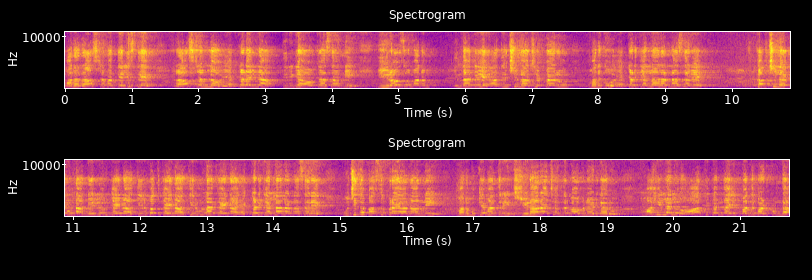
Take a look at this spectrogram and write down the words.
మన రాష్ట్రం అని తెలిస్తే రాష్ట్రంలో ఎక్కడైనా తిరిగే అవకాశాన్ని ఈరోజు మనం ఇందాకే అధ్యక్షులు చెప్పారు. మనకు ఎక్కడికి వెళ్ళాలన్నా సరే ఖర్చు లేకుండా నెల్లూరుకైనా తిరుపతికైనా తిరుమలకైనా ఎక్కడికి వెళ్ళాలన్నా సరే ఉచిత బస్సు ప్రయాణాన్ని మన ముఖ్యమంత్రి శ్రీ నారా చంద్రబాబు నాయుడు గారు మహిళలు ఆర్థికంగా ఇబ్బంది పడకుండా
